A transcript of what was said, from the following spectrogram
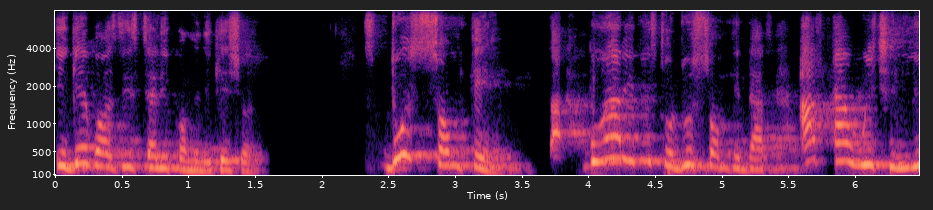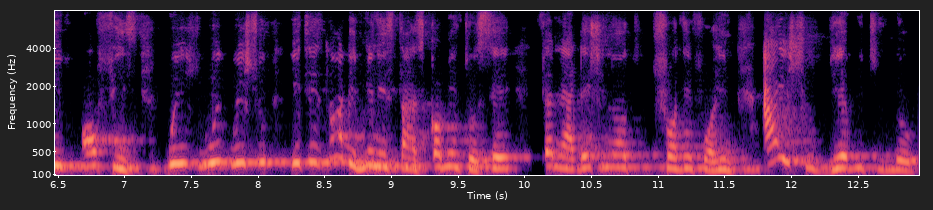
he gave us this telecommunication. Do something. Buhari needs to do something that after which he leave office, we, we, we should, it is not the ministers coming to say Femi Adesina fronting for him. I should be able to know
